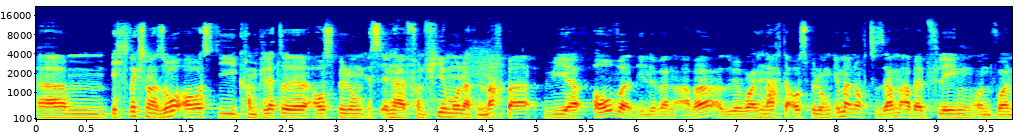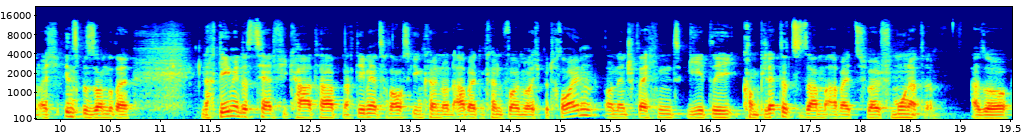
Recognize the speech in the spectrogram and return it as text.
ähm, ich drück's mal so aus, die komplette Ausbildung ist innerhalb von vier Monaten machbar. Wir overdelivern aber, also wir wollen nach der Ausbildung immer noch Zusammenarbeit pflegen und wollen euch insbesondere, nachdem ihr das Zertifikat habt, nachdem ihr jetzt rausgehen könnt und arbeiten könnt, wollen wir euch betreuen und entsprechend geht die komplette Zusammenarbeit zwölf Monate. Also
